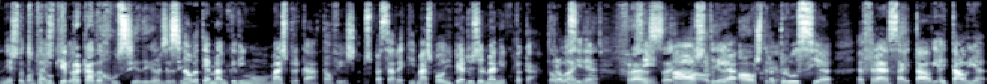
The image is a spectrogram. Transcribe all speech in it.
neste Portanto, contexto. Tudo o que é para cá da Rússia, digamos assim. Não, até um bocadinho mais para cá, talvez. Vamos passar aqui mais para o Império Germânico para cá, da para o Ocidente. França, Sim, a Áustria, Áustria, a Prússia, a França, a Itália. A Itália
